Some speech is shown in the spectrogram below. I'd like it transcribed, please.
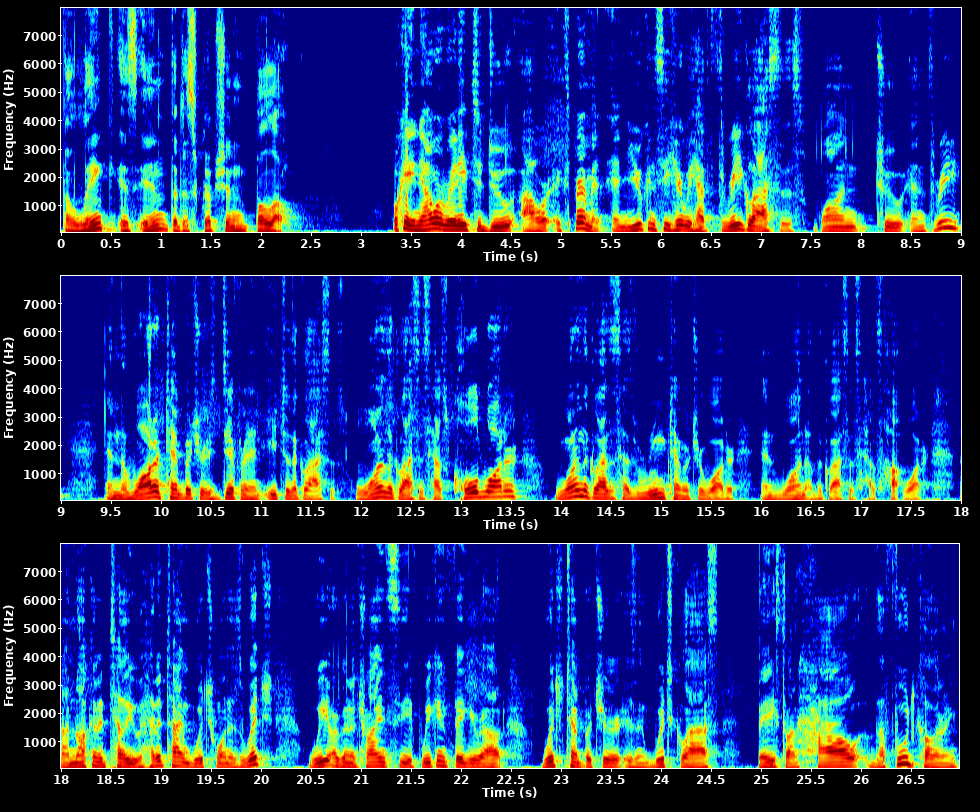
The link is in the description below. Okay, now we're ready to do our experiment. And you can see here we have three glasses, one, two, and three. And the water temperature is different in each of the glasses. One of the glasses has cold water, one of the glasses has room temperature water and one of the glasses has hot water. Now I'm not going to tell you ahead of time which one is which. We are going to try and see if we can figure out which temperature is in which glass based on how the food coloring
